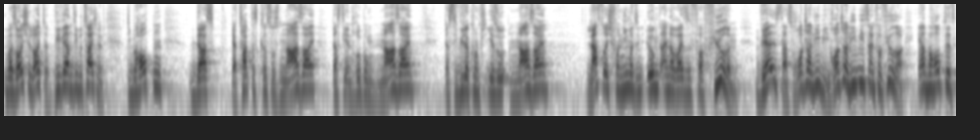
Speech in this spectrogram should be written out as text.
über solche Leute? Wie werden sie bezeichnet? Die behaupten, dass der Tag des Christus nah sei, dass die Entrückung nah sei, dass die Wiederkunft Jesu nah sei. Lasst euch von niemandem in irgendeiner Weise verführen. Wer ist das? Roger Libby. Roger Libby ist ein Verführer. Er behauptet,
